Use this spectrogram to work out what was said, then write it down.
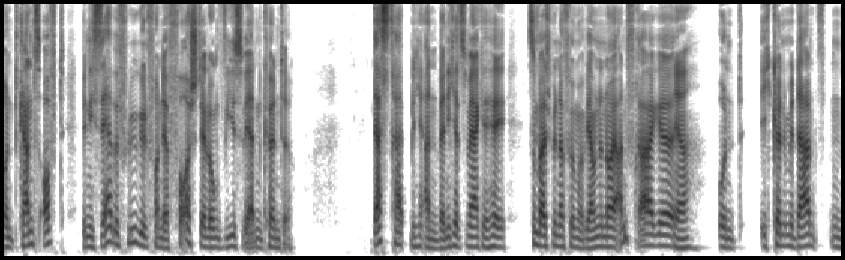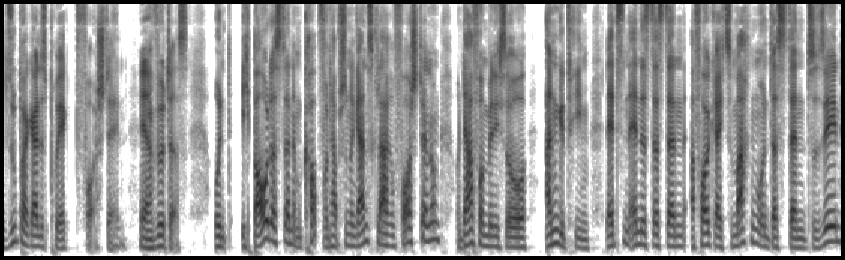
Und ganz oft bin ich sehr beflügelt von der Vorstellung, wie es werden könnte. Das treibt mich an, wenn ich jetzt merke, hey, zum Beispiel in der Firma, wir haben eine neue Anfrage Ja. und ich könnte mir da ein super geiles Projekt vorstellen. Ja. Wie wird das? Und ich baue das dann im Kopf und habe schon eine ganz klare Vorstellung und davon bin ich so angetrieben. Letzten Endes das dann erfolgreich zu machen und das dann zu sehen,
